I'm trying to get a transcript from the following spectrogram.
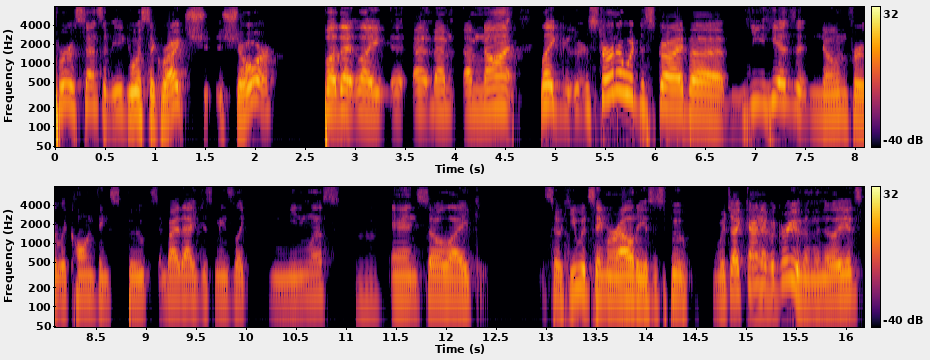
per sense of egoistic right, sh- sure, but that like I, I'm I'm not like Stirner would describe. Uh, he he has it known for like calling things spooks, and by that he just means like meaningless. Mhm. And so like, so he would say morality is a spook, which I kind of agree with him, and like, it's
